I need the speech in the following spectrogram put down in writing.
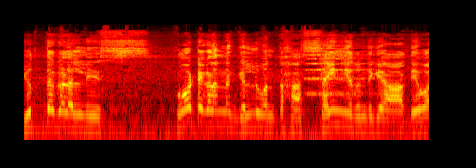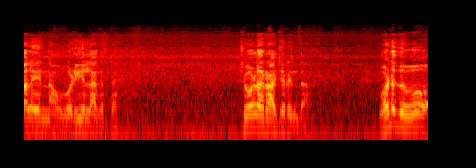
ಯುದ್ಧಗಳಲ್ಲಿ ಕೋಟೆಗಳನ್ನು ಗೆಲ್ಲುವಂತಹ ಸೈನ್ಯದೊಂದಿಗೆ ಆ ದೇವಾಲಯನ ಒಡೆಯಲಾಗುತ್ತೆ. ಚೋಳರಾಜರಿಂದ. ಒಡೆದು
